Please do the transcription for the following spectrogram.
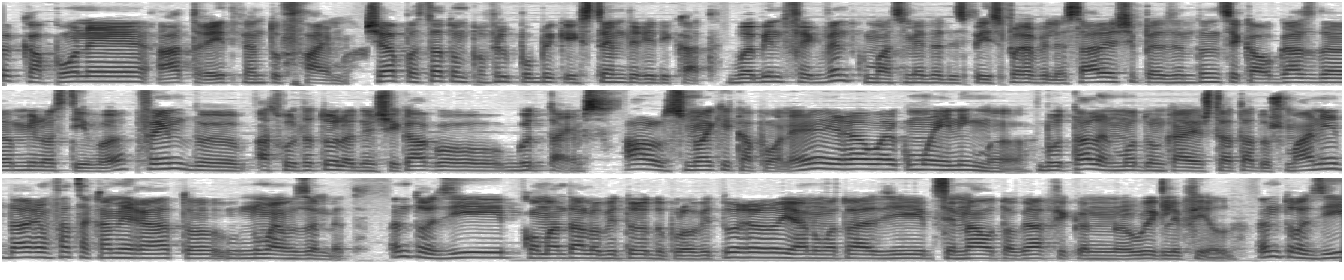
uh, Capone a trăit pentru faimă și a păstrat un profil public extrem de ridicat, vorbind frecvent cu mass media despre isprăvile sale și prezentându-se ca o gazdă milostivă, oferind uh, ascultătorilor din Chicago good times. Al Snoiky Capone era oarecum o enigmă, brutală în modul în care își trata dușmanii, dar în fața camerei era to- numai un zâmbet. Într-o zi, comanda lovitură după lovitură, iar în următoarea zi semna autografic în Wrigley Field. Într-o zi,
